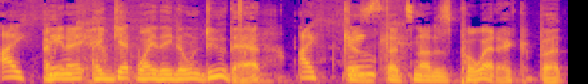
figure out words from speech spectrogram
I think, I mean, I, I, get why they don't do that. I think that's not as poetic, but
